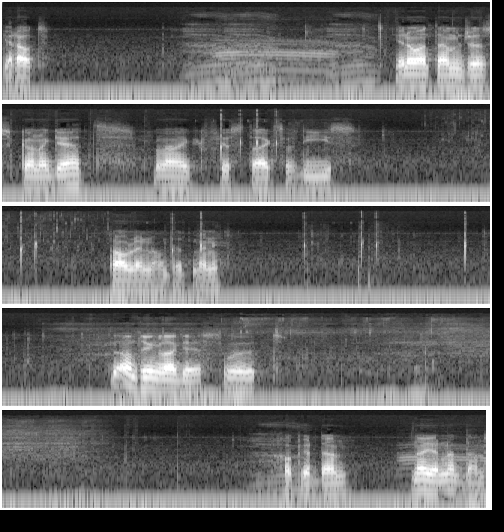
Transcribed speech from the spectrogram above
Get out. You know what, I'm just gonna get like a few stacks of these. Probably not that many. Something like this would. Hope you're done. No, you're not done.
